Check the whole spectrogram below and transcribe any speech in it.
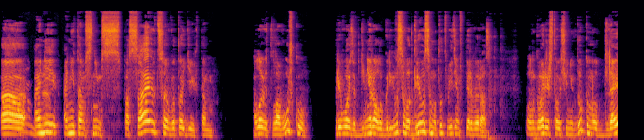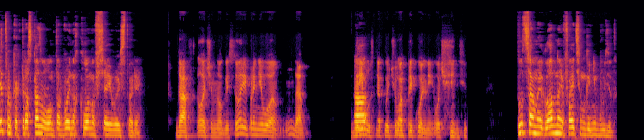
А Ну, да. они, они там с ним спасаются, в итоге их там ловят в ловушку, привозят генералу Гривусу. Вот Гривуса мы тут видим в первый раз. Он говорит, что ученик Дука, но для этого, как ты рассказывал, он там в «Войнах клонов» вся его история. Да, очень много историй про него. Да. А- Гривус такой чувак прикольный, очень. Тут самое главное, файтинга не будет.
